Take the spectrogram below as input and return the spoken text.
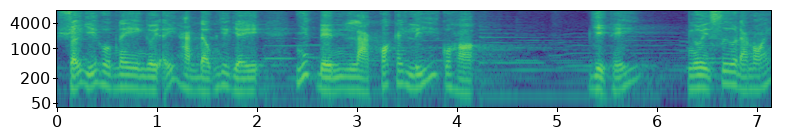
sở dĩ hôm nay người ấy hành động như vậy nhất định là có cái lý của họ. Vì thế, người xưa đã nói,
